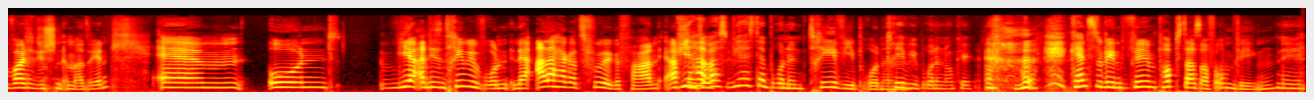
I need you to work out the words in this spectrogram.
wollte den schon immer sehen. Ähm, und wir an diesen Trevi-Brunnen in der allerherrgottsfrühe gefahren. Erst wie, so was, wie heißt der Brunnen? Trevi-Brunnen. Trevi-Brunnen, okay. Kennst du den Film Popstars auf Umwegen? Nee.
